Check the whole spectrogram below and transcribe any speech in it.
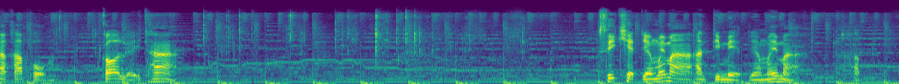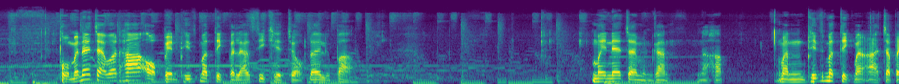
นะครับผมก็เหลืออีกห้าซีเคดยังไม่มาอันติเมตยังไม่มานะครับผมไม่แน่ใจว่าถ้าออกเป็นพิสมาติกไปแล้วซีเคดจออกได้หรือเปล่า ไม่แน่ใจเหมือนกันนะครับ มันพิสมาติกมันอาจจะไป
